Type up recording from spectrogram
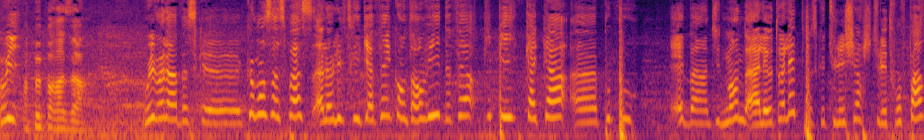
Oui, Un peu par hasard. oui, voilà, parce que comment ça se passe à l'Olive Tree Café quand t'as envie de faire pipi, caca, euh, poupou? Eh ben, tu demandes à aller aux toilettes parce que tu les cherches, tu les trouves pas.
